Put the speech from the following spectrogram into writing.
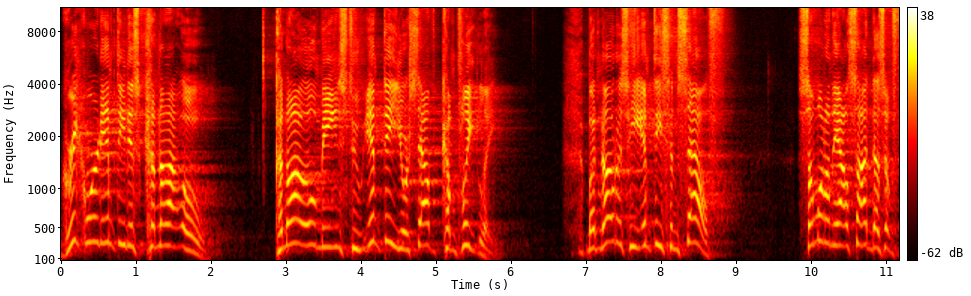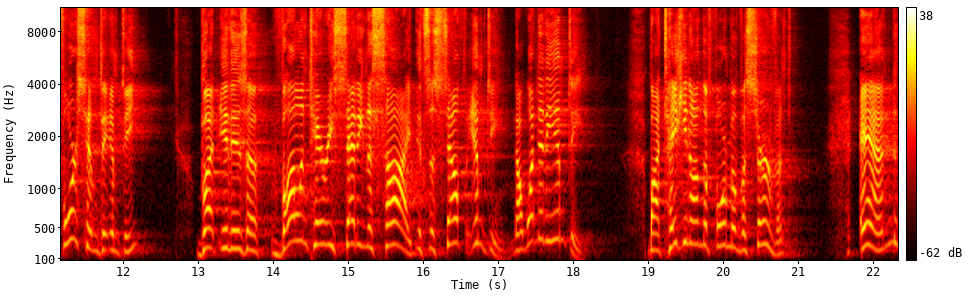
Greek word emptied is kanao. Kanao means to empty yourself completely. But notice he empties himself. Someone on the outside doesn't force him to empty, but it is a voluntary setting aside. It's a self emptying. Now, what did he empty? By taking on the form of a servant and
